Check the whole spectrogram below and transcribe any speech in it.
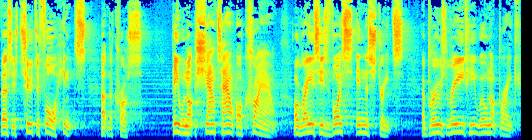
Verses 2 to 4 hints at the cross. He will not shout out or cry out or raise his voice in the streets. A bruised reed he will not break.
